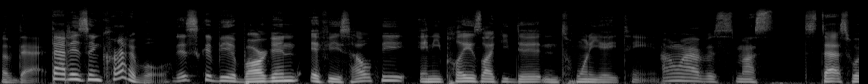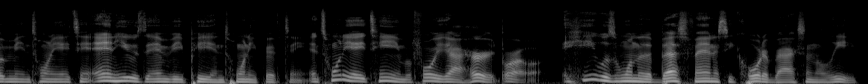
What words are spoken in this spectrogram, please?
of that. That is incredible. This could be a bargain if he's healthy and he plays like he did in 2018. I don't have his my stats with me in 2018 and he was the MVP in 2015. In 2018 before he got hurt, bro, he was one of the best fantasy quarterbacks in the league.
